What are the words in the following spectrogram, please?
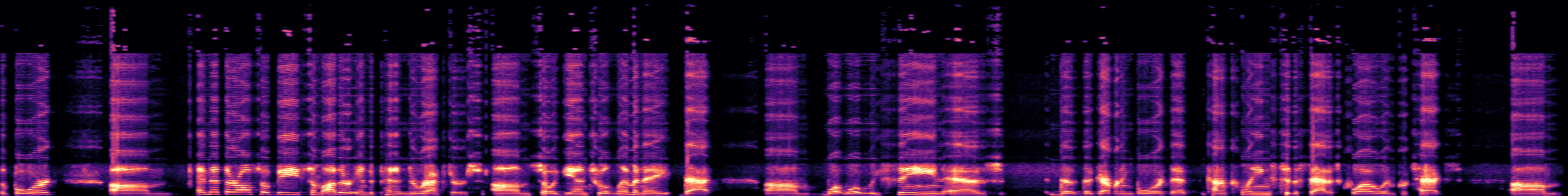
the board. Um, and that there also be some other independent directors. Um, so again, to eliminate that, um, what what we've seen as the the governing board that kind of clings to the status quo and protects um,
